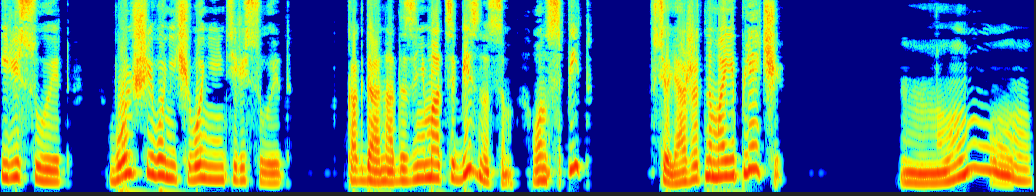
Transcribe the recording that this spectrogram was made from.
и рисует. Больше его ничего не интересует. Когда надо заниматься бизнесом, он спит. Все ляжет на мои плечи. Ну...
